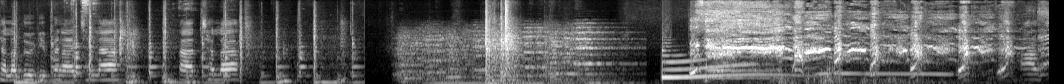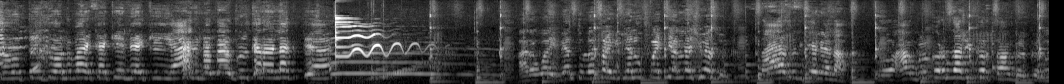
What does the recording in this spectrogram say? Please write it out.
चला दोघी पण आत चला. आत चला. असं होतं दोन बायका केल्या की अंगणात आंघोळ करायला लागत्या. अरे वाईब्या तुला सांगितलेला उपाय केल्याशिवाय अजून नाही अजून केलेला. हो, आंघोळ करून झाली करतो आंघोळ करून.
